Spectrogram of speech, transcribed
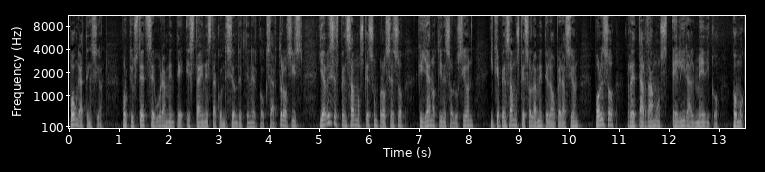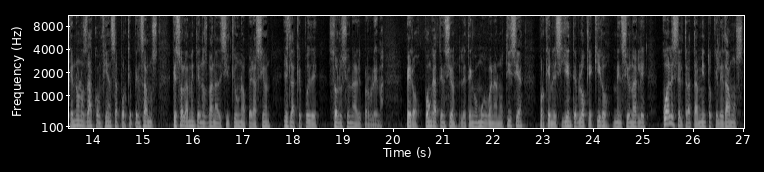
ponga atención, porque usted seguramente está en esta condición de tener coxartrosis y a veces pensamos que es un proceso que ya no tiene solución y que pensamos que solamente la operación, por eso retardamos el ir al médico, como que no nos da confianza porque pensamos que solamente nos van a decir que una operación es la que puede solucionar el problema. Pero ponga atención, le tengo muy buena noticia, porque en el siguiente bloque quiero mencionarle cuál es el tratamiento que le damos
